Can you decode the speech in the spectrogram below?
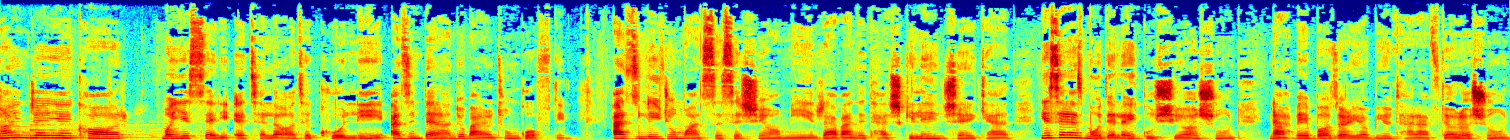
تا اینجای کار ما یه سری اطلاعات کلی از این برند رو براتون گفتیم. از لیجو مؤسس شیامی روند تشکیل این شرکت یه سری از مدل های گوشیاشون نحوه بازاریابی و طرفداراشون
